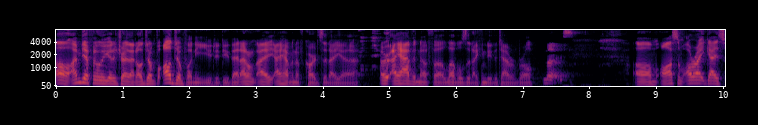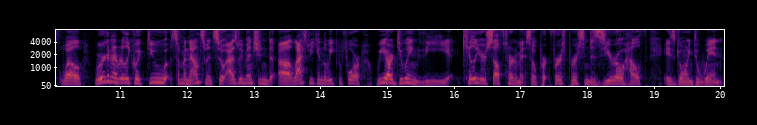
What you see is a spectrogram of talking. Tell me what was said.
oh, I'm definitely gonna try that. I'll jump. I'll jump on EU to do that. I don't. I, I have enough cards that I uh, or I have enough uh, levels that I can do the tavern brawl. nice. Um, awesome. All right, guys. Well, we're gonna really quick do some announcements. So, as we mentioned uh, last week and the week before, we are doing the Kill Yourself tournament. So, per- first person to zero health is going to win.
